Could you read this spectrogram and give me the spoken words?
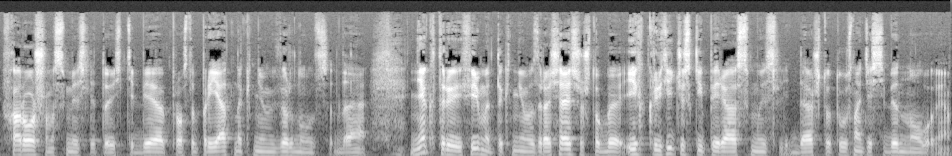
в хорошем смысле, то есть тебе просто приятно к ним вернуться, да. Некоторые фильмы ты к ним возвращаешься, чтобы их критически переосмыслить, да, что-то узнать о себе новое.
